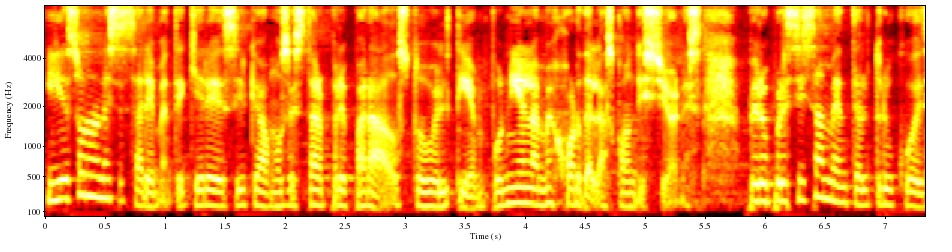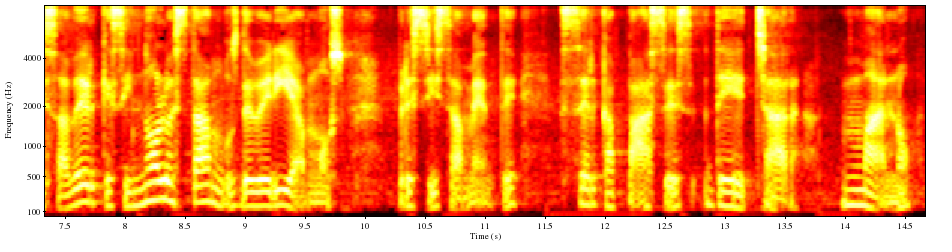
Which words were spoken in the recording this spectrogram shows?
Y eso no necesariamente quiere decir que vamos a estar preparados todo el tiempo, ni en la mejor de las condiciones, pero precisamente el truco es saber que si no lo estamos, deberíamos precisamente ser capaces de echar mano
